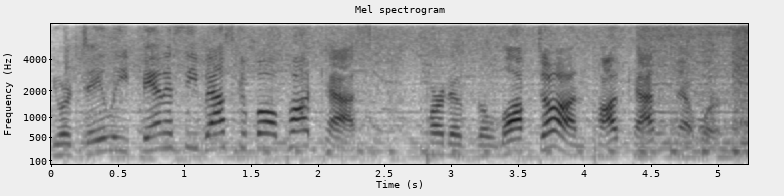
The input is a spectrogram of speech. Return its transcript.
your daily fantasy basketball podcast, part of the Locked On Podcast Network.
